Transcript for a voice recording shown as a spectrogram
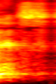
this.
